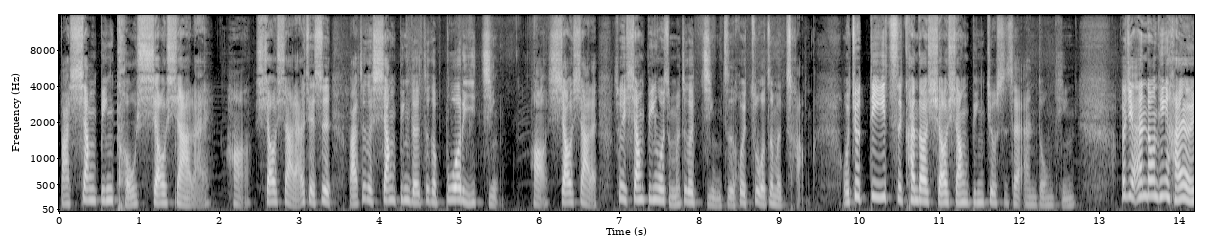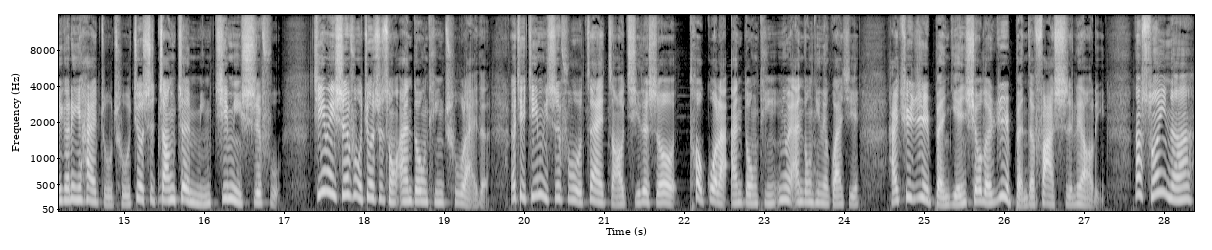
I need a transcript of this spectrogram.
把香槟头削下来，哈，削下来，而且是把这个香槟的这个玻璃颈，哈，削下来。所以香槟为什么这个颈子会做这么长？我就第一次看到削香槟，就是在安东厅。而且安东厅还有一个厉害主厨，就是张正明吉米师傅。吉米师傅就是从安东厅出来的。而且吉米师傅在早期的时候，透过了安东厅，因为安东厅的关系，还去日本研修了日本的法式料理。那所以呢，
